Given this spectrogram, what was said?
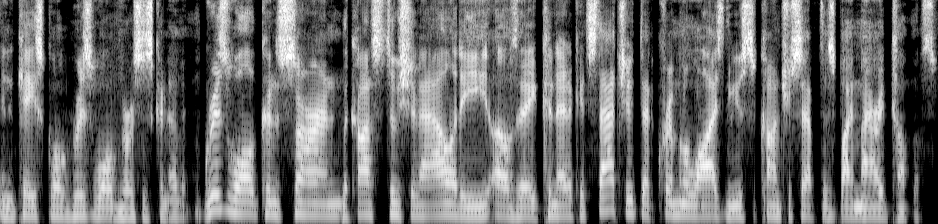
in a case called Griswold versus Connecticut. Griswold concerned the constitutionality of a Connecticut statute that criminalized the use of contraceptives by married couples.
